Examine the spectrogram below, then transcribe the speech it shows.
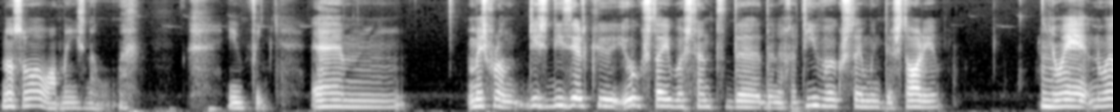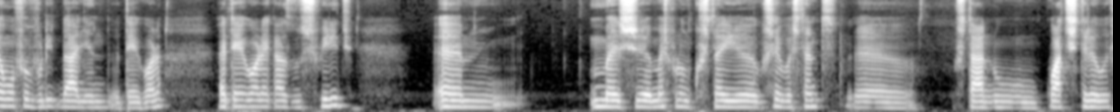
Não só a homens, não. Enfim. Um, mas pronto, diz dizer que eu gostei bastante da, da narrativa, gostei muito da história. Não é, não é o meu favorito da Alien até agora. Até agora é Casa dos Espíritos. Um, mas, mas pronto, gostei, gostei bastante. Uh, está no 4 estrelas.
